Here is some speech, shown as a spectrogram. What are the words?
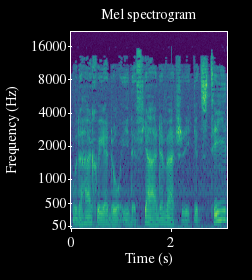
Och det här sker då i det fjärde världsrikets tid.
